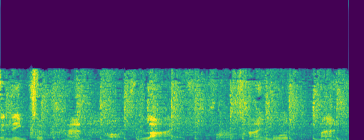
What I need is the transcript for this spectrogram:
Listening to Pan Pot live from Time Warp Mannheim.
